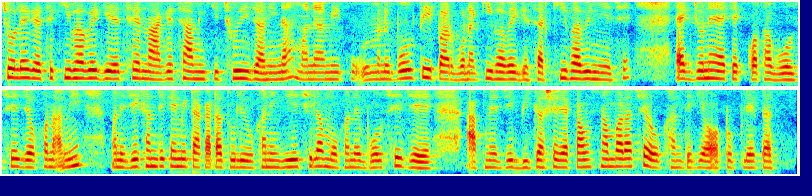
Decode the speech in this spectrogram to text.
চলে গেছে কীভাবে গিয়েছে না গেছে আমি কিছুই জানি না। মানে আমি মানে বলতেই পারব না কীভাবে গেছে আর কীভাবে নিয়েছে। একজনে এক এক কথা বলছে যখন আমি মানে যেখান থেকে আমি টাকাটা তুলি ওখানে গিয়েছিলাম ওখানে বলছে যে আপনার যে বিকাশের অ্যাকাউন্ট নাম্বার আছে ওখান থেকে অটো প্লে একটা উম,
